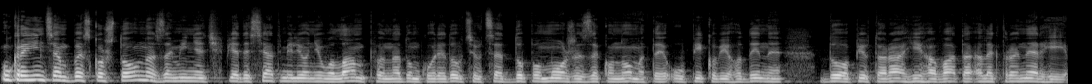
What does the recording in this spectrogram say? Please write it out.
Українцям безкоштовно замінять 50 мільйонів ламп. На думку урядовців, це допоможе зекономити у пікові години до півтора гігавата електроенергії.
